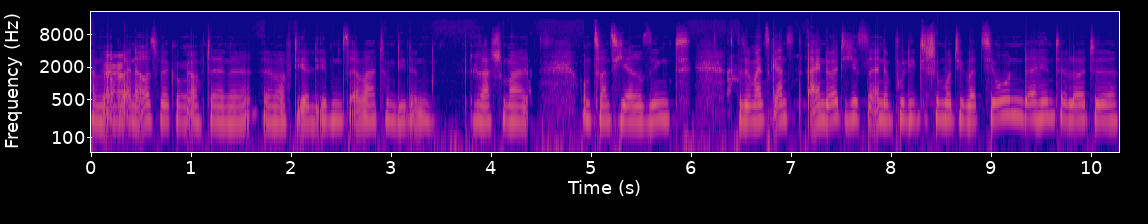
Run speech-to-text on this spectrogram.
haben Ja. auch eine Auswirkung auf deine, äh, auf die Lebenserwartung, die dann rasch mal um 20 Jahre sinkt. Also du meinst ganz eindeutig ist eine politische Motivation dahinter, Leute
